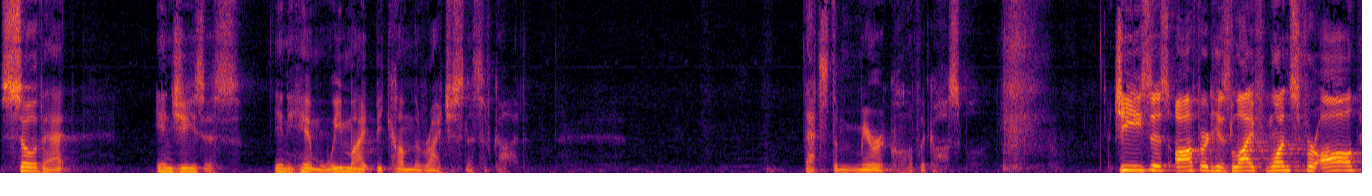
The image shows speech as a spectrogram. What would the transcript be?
so that in Jesus, in Him, we might become the righteousness of God. That's the miracle of the gospel. Jesus offered his life once for all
